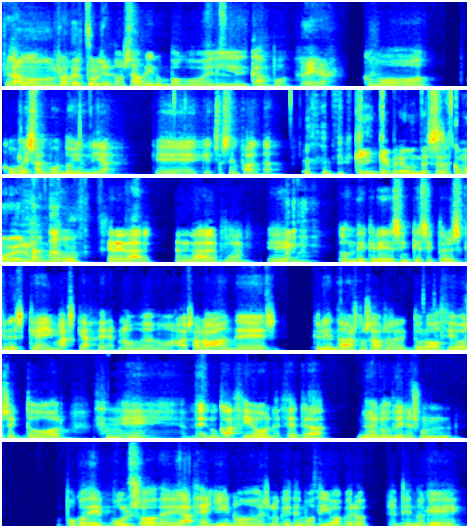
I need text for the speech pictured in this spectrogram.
Empezamos la tertulia. Vamos a abrir un poco el campo. Venga. ¿Cómo, cómo ves al mundo hoy en día? ¿Qué, qué echas en falta? ¿Qué, ¿Qué, pregunta es esa? ¿Cómo ve el mundo? general, general, en plan. Eh, ¿Dónde crees, en qué sectores crees que hay más que hacer? ¿no? Has hablado antes que orientabas tus sabes al sector ocio, sector hmm. eh, educación, etcétera. No es que tú tienes un, un poco de pulso de hacia allí, ¿no? Es lo que te motiva, pero entiendo que,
